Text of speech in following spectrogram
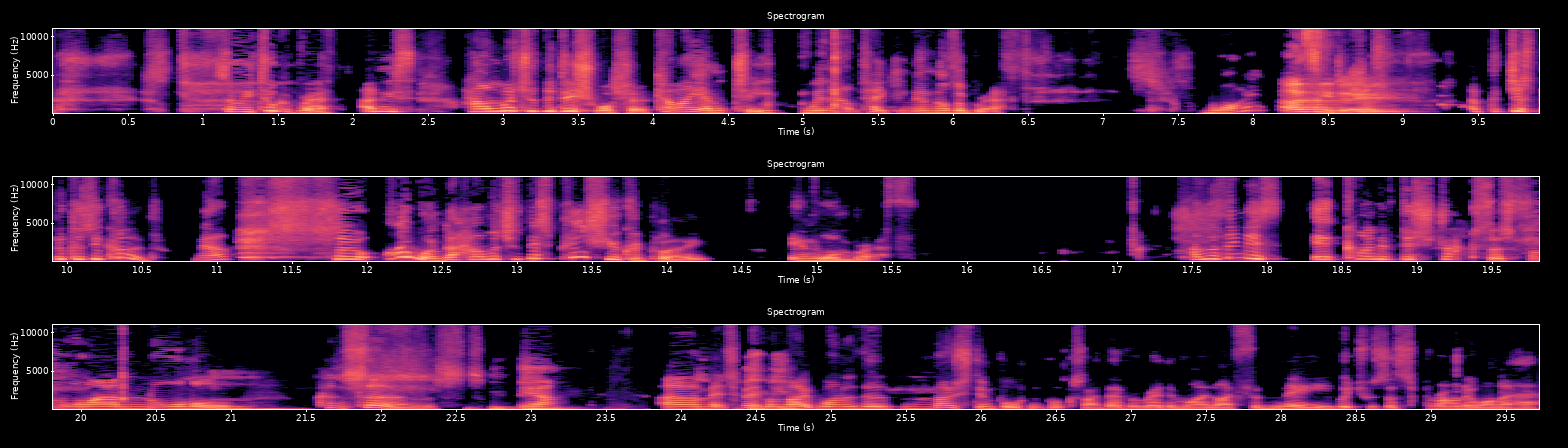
so he took a breath and he's, how much of the dishwasher can I empty without taking another breath? Why? As you do. Just because he could. Yeah. So I wonder how much of this piece you could play in one breath and the thing is it kind of distracts us from all our normal mm. Concerns yeah um, it's a bit like one of the most important books I've ever read in my life for me, which was A Soprano on Her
